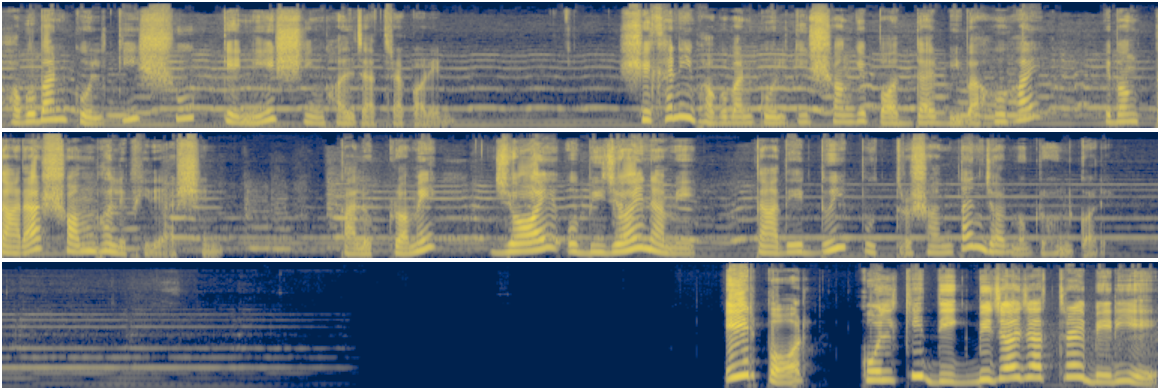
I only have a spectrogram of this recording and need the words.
ভগবান কল্কি সুখকে নিয়ে সিংহল যাত্রা করেন। সেখানেই ভগবান কল্কির সঙ্গে পদ্মার বিবাহ হয় এবং তারা সম্ভলে ফিরে আসেন। কালক্রমে জয় ও বিজয় নামে তাদের দুই পুত্র সন্তান জন্মগ্রহণ করে। এরপর কল্কি দিগ্বিজয় যাত্রায় বেরিয়ে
